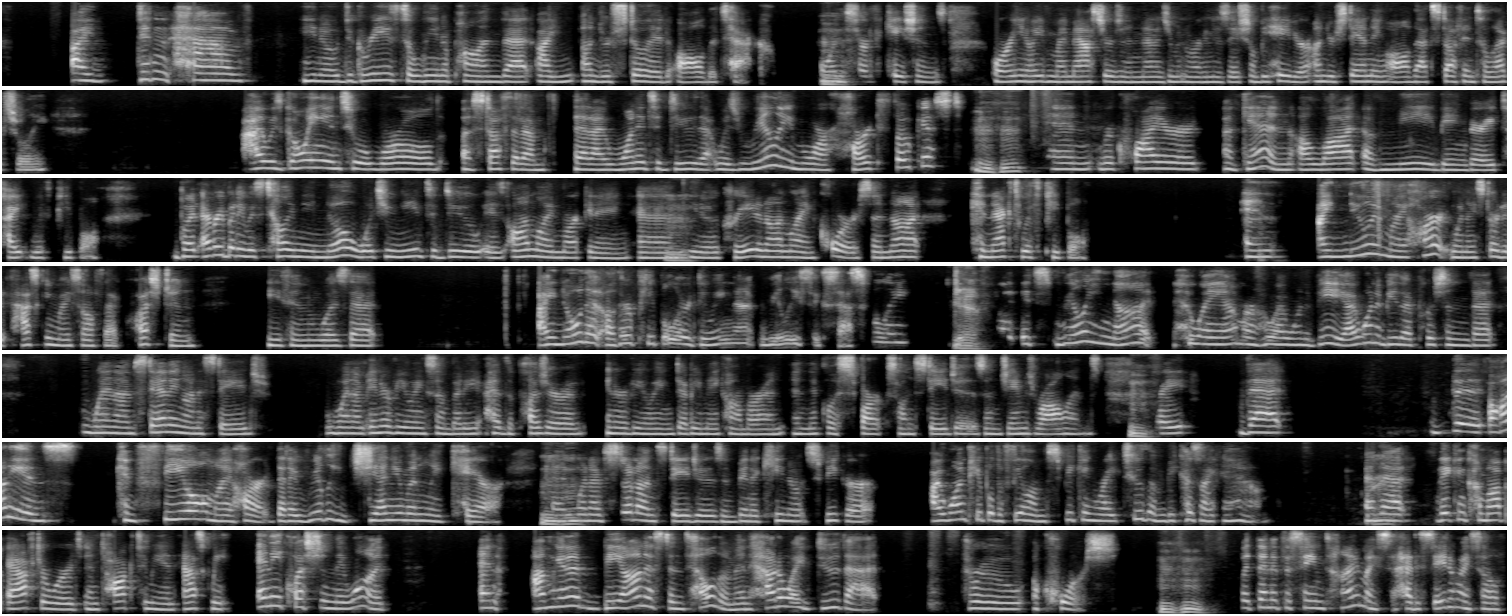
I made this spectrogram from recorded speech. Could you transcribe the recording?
I didn't have, you know, degrees to lean upon that I understood all the tech or mm. the certifications or you know even my masters in management and organizational behavior understanding all that stuff intellectually I was going into a world of stuff that I'm that I wanted to do that was really more heart focused mm-hmm. and required again a lot of me being very tight with people. But everybody was telling me, no, what you need to do is online marketing and mm. you know create an online course and not connect with people. And I knew in my heart when I started asking myself that question Ethan, was that I know that other people are doing that really successfully. Yeah. But it's really not who I am or who I want to be. I want to be that person that when I'm standing on a stage, when I'm interviewing somebody, I had the pleasure of interviewing Debbie Macomber and, and Nicholas Sparks on stages and James Rollins, mm. right? That the audience can feel my heart that I really genuinely care. Mm-hmm. And when I've stood on stages and been a keynote speaker, I want people to feel I'm speaking right to them because I am. And that they can come up afterwards and talk to me and ask me any question they want. And I'm going to be honest and tell them. And how do I do that? Through a course. Mm-hmm. But then at the same time, I had to say to myself,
